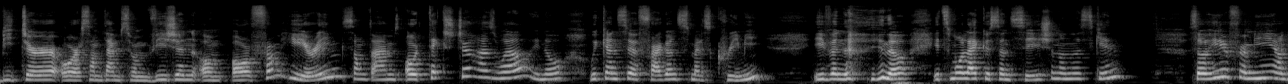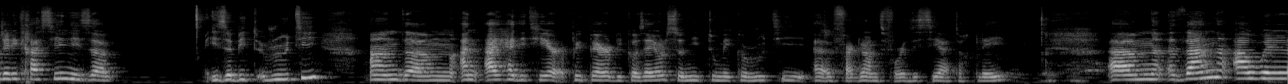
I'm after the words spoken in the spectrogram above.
bitter or sometimes from vision or, or from hearing sometimes or texture as well you know. We can say a fragrance smells creamy even you know. It's more like a sensation on the skin so here for me angélique racine is a is a bit rooty and um, and I had it here prepared because I also need to make a rooty uh, fragrance for this theater play. Um, then I will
